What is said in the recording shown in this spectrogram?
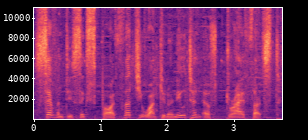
76.31 kN of dry thrust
